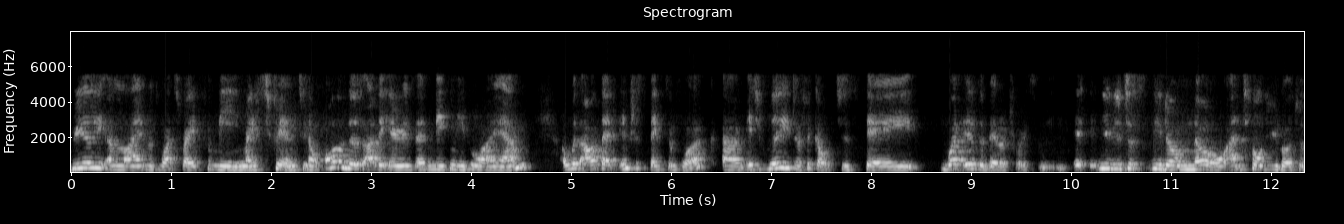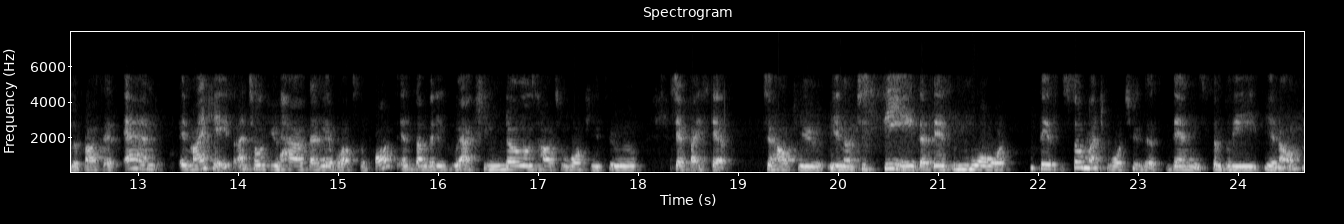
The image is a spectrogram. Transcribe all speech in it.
really aligned with what's right for me, my strengths, you know, all of those other areas that make me who I am, without that introspective work, um, it's really difficult to say what is a better choice for me. It, you just you don't know until you go through the process, and in my case, until you have that level of support and somebody who actually knows how to walk you through step by step to help you, you know, to see that there's more, there's so much more to this than simply, you know,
